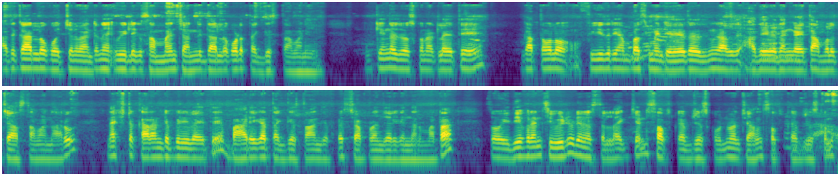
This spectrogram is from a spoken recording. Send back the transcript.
అధికారంలోకి వచ్చిన వెంటనే వీటికి సంబంధించి అన్ని ధరలు కూడా తగ్గిస్తామని ముఖ్యంగా చూసుకున్నట్లయితే గతంలో ఫీజు రియంబర్స్మెంట్ ఏదైతే ఉందో అదే అదే విధంగా అయితే అమలు చేస్తామన్నారు. నెక్స్ట్ కరెంటు బిల్లులు అయితే భారీగా తగ్గిస్తామని చెప్పేసి చెప్పడం జరిగిందనమాట సో ఇది ఫ్రెండ్స్ వీడియో నేను లైక్ చేయండి సబ్స్క్రైబ్ చేసుకోండి మన ఛానల్ సబ్స్క్రైబ్ చేసుకోండి.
